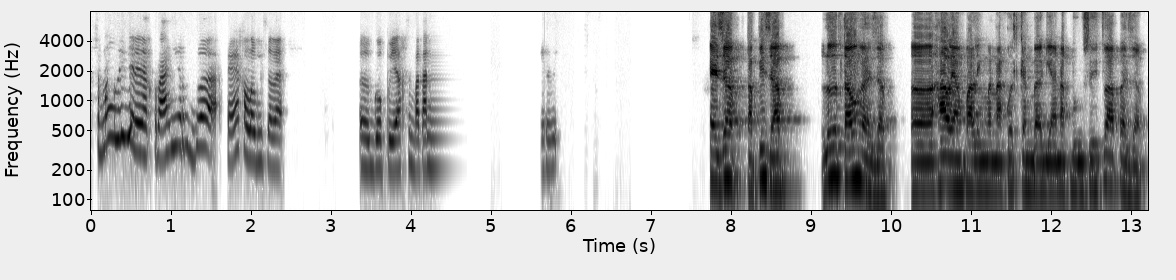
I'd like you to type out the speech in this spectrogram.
seneng sih jadi anak terakhir. Gue kayak kalau misalnya eh, gue punya kesempatan Eh Zap, tapi Zap, lu tahu nggak Zap? Eh, hal yang paling menakutkan bagi anak bungsu itu apa Zap?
